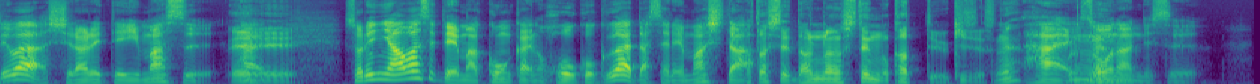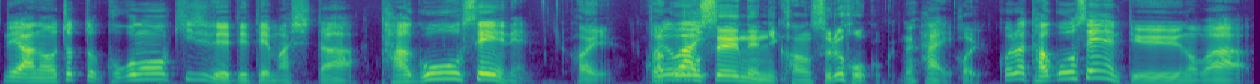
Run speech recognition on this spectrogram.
では知られています、ええ。はい、ええそれに合わせて、まあ、今回の報告が出されました。果たして団らんしてんのかっていう記事ですね。はい、うんそうなんです。で、あの、ちょっとここの記事で出てました、多合青年。はい。これは多合青年に関する報告ね。はい。はい、これは多合青年っていうのは、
